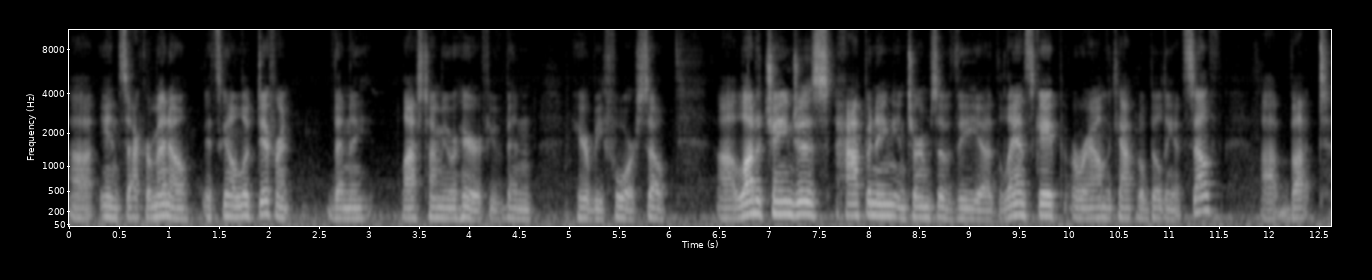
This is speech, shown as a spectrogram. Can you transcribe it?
uh, in Sacramento, it's going to look different than the last time you were here if you've been here before. So uh, a lot of changes happening in terms of the uh, the landscape around the Capitol building itself. But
